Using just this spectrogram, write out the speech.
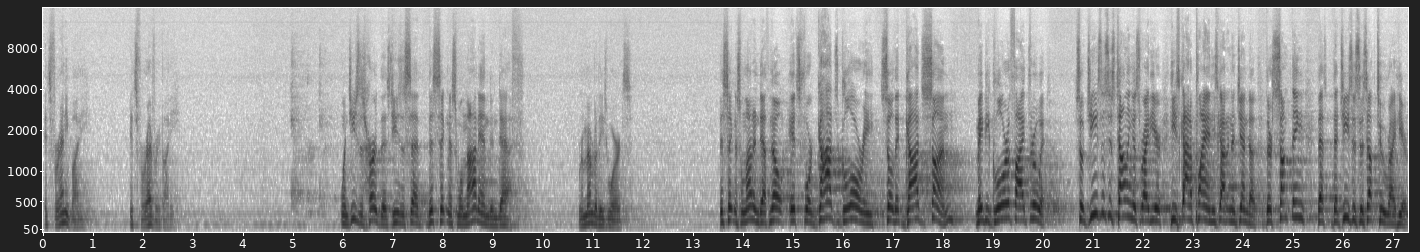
it's for anybody, it's for everybody. When Jesus heard this, Jesus said, This sickness will not end in death. Remember these words. This sickness will not end death. No, it's for God's glory so that God's Son may be glorified through it. So Jesus is telling us right here, he's got a plan, he's got an agenda. There's something that, that Jesus is up to right here.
